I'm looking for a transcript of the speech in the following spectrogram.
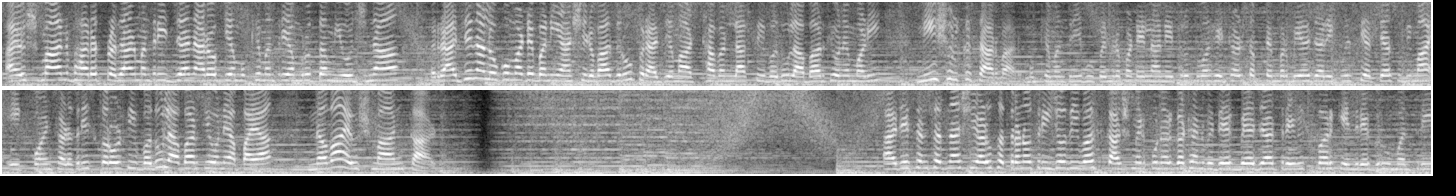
આયુષ્માન ભારત પ્રધાનમંત્રી જન આરોગ્ય મુખ્યમંત્રી અમૃતમ યોજના રાજ્યના લોકો માટે બની આશીર્વાદરૂપ રાજ્યમાં અઠ્ઠાવન લાખથી વધુ લાભાર્થીઓને મળી નિઃશુલ્ક સારવાર. મુખ્યમંત્રી ભૂપેન્દ્ર પટેલના નેતૃત્વ હેઠળ સપ્ટેમ્બર બે હજાર એકવીસથી અત્યાર સુધીમાં એક પોઈન્ટ સાડત્રીસ કરોડથી વધુ લાભાર્થીઓને અપાયા નવા આયુષ્માન કાર્ડ. આજે સંસદના શિયાળુ સત્રનો ત્રીજો દિવસ કાશ્મીર પુનર્ગઠન વિધેયક બે હજાર ત્રેવીસ પર કેન્દ્રીય ગૃહમંત્રી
